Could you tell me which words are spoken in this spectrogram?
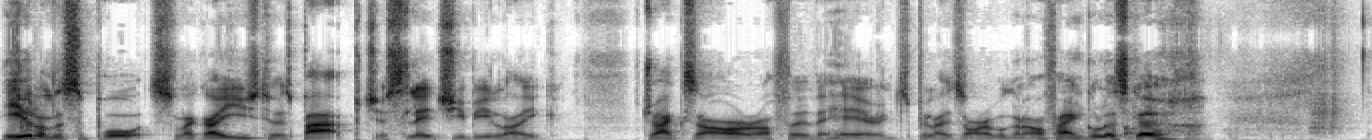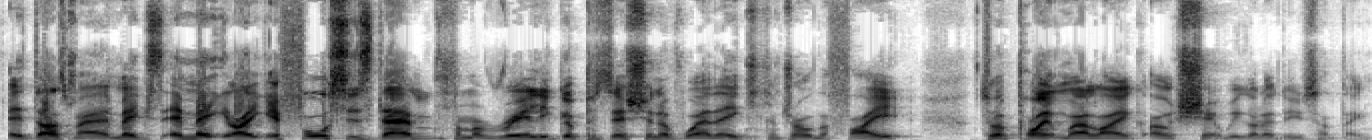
Even on the supports, like I used to as BAP, just literally be like, drag Zarya off over here and just be like, Zarya, we're gonna off angle, let's go. It does, man. It makes it make like it forces them from a really good position of where they can control the fight to a point where like, oh shit, we gotta do something.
